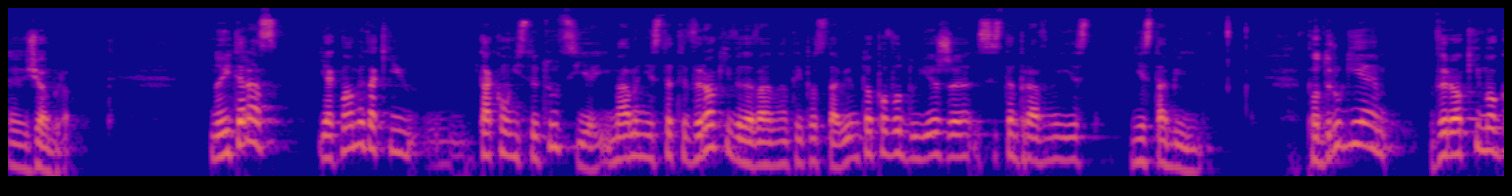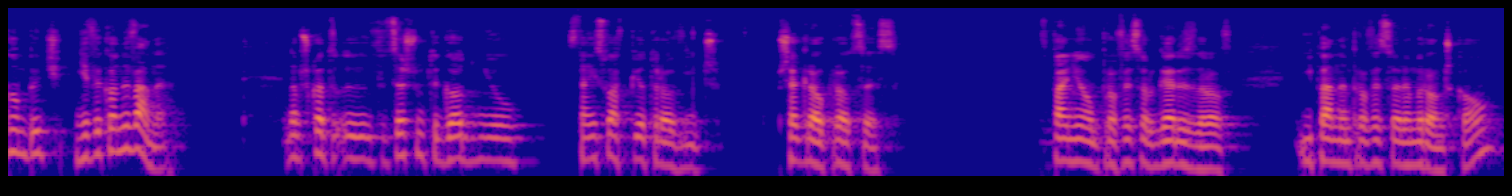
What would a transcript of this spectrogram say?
e, Ziobro. No i teraz, jak mamy taki, taką instytucję i mamy niestety wyroki wydawane na tej podstawie, no to powoduje, że system prawny jest niestabilny. Po drugie, wyroki mogą być niewykonywane. Na przykład y, w zeszłym tygodniu Stanisław Piotrowicz przegrał proces z panią profesor Gersdorf i panem profesorem Rączką,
